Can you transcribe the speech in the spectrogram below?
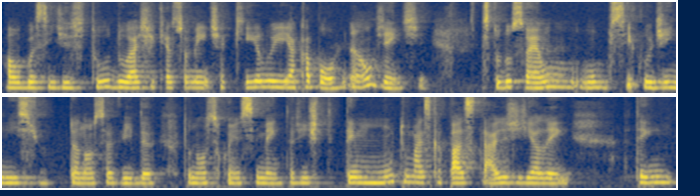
algo assim de estudo, acha que é somente aquilo e acabou. Não, gente. Estudo só é um, um ciclo de início da nossa vida, do nosso conhecimento. A gente tem muito mais capacidade de ir além. Tem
